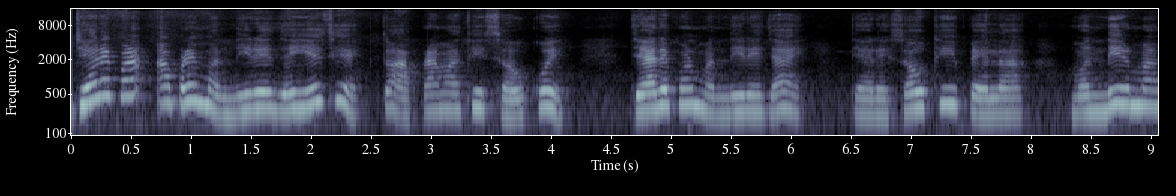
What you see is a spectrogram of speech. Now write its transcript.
જ્યારે પણ આપણે મંદિરે જઈએ છીએ, તો આપણામાંથી સૌ કોઈ જ્યારે પણ મંદિરે જાય, ત્યારે સૌથી પહેલાં મંદિરમાં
